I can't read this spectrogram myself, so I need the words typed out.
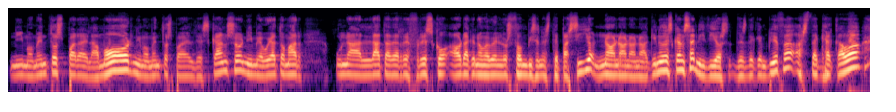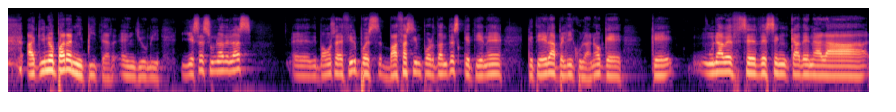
ni momentos para el amor, ni momentos para el descanso, ni me voy a tomar una lata de refresco ahora que no me ven los zombies en este pasillo. No, no, no, no. Aquí no descansa ni Dios. Desde que empieza hasta que acaba, aquí no para ni Peter en Yumi. Y esa es una de las, eh, vamos a decir, pues bazas importantes que tiene, que tiene la película, ¿no? Que, que una vez se desencadena la,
